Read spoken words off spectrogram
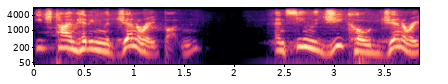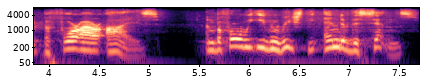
each time hitting the generate button and seeing the G code generate before our eyes. And before we even reach the end of this sentence,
